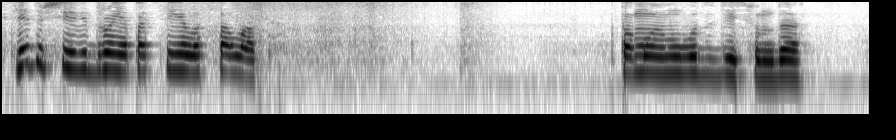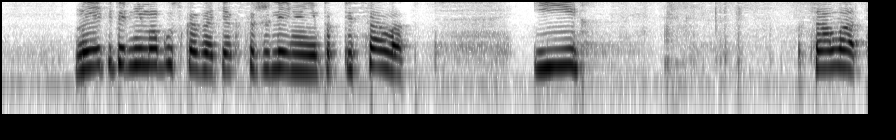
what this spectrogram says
В следующее ведро я посеяла салат. По-моему, вот здесь он, да. Но я теперь не могу сказать, я, к сожалению, не подписала. И салат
